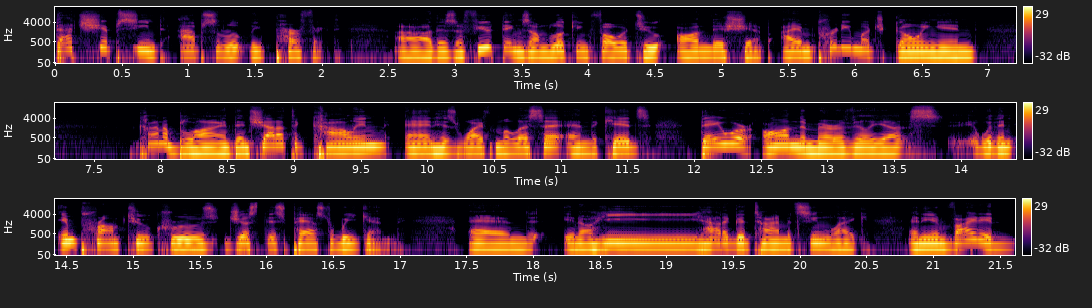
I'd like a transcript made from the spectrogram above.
that ship seemed absolutely perfect. Uh, there's a few things I'm looking forward to on this ship. I am pretty much going in kind of blind. And shout out to Colin and his wife Melissa and the kids. They were on the Meraviglia with an impromptu cruise just this past weekend. And, you know, he had a good time, it seemed like. And he invited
